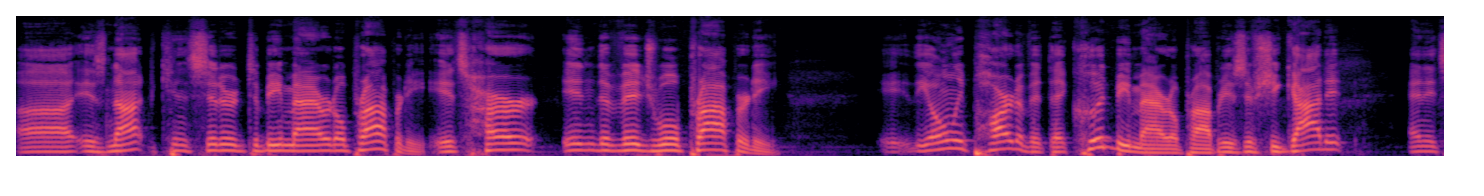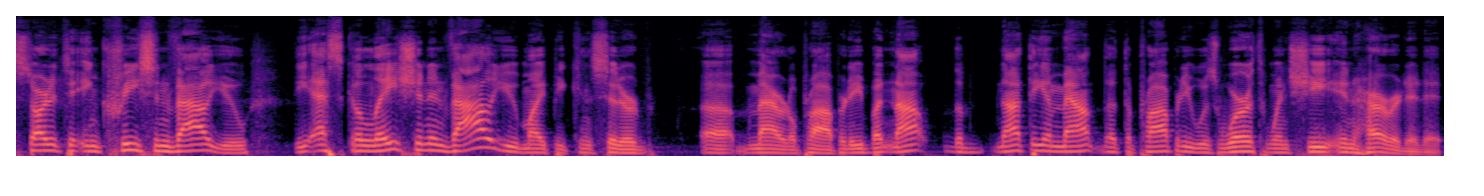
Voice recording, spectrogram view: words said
uh, is not considered to be marital property. It's her individual property. The only part of it that could be marital property is if she got it and it started to increase in value. The escalation in value might be considered uh, marital property, but not the not the amount that the property was worth when she inherited it.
